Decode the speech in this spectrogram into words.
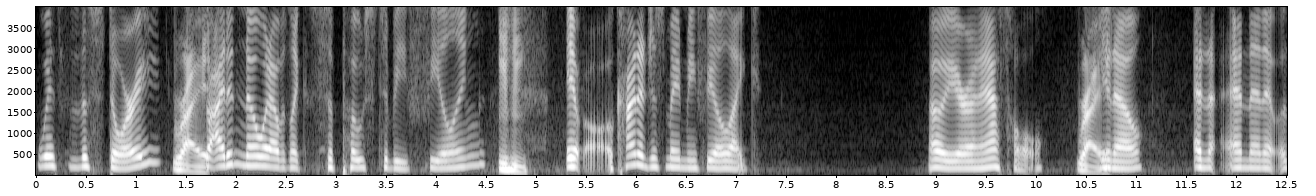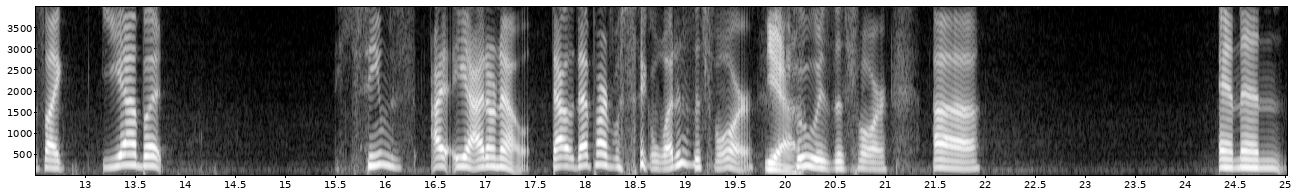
with the story. right. So I didn't know what I was like supposed to be feeling. hmm It kind of just made me feel like oh, you're an asshole. right. You know? And and then it was like yeah but he seems i yeah i don't know. That that part was like what is this for? Yeah. Who is this for? Uh and then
